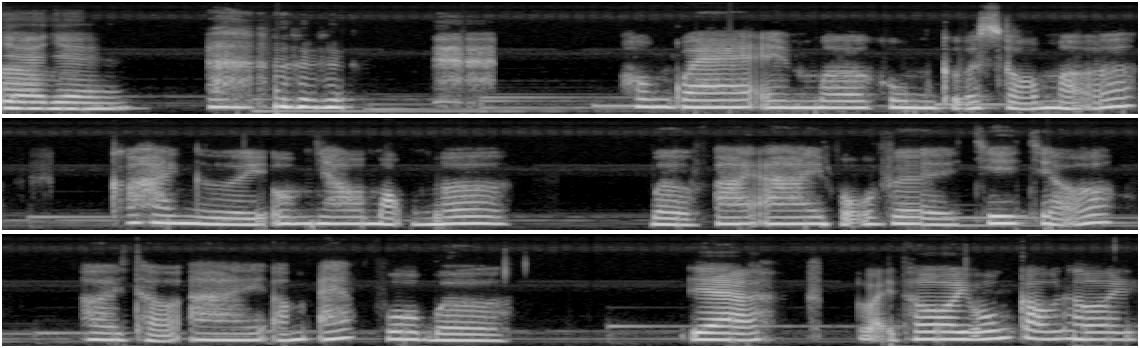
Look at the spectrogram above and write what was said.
Yeah, Ờm. yeah. Hôm qua em mơ khung cửa sổ mở, có hai người ôm nhau mộng mơ. Bờ vai ai vỗ về che chở, hơi thở ai ấm áp vô bờ. Yeah, vậy thôi, 4 câu thôi.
